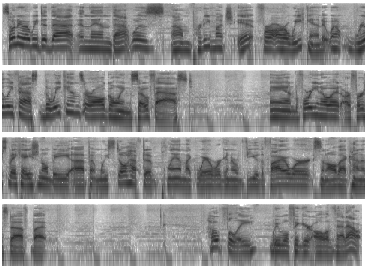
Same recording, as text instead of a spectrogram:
So anyway, we did that, and then that was um, pretty much it for our weekend. It went really fast. The weekends are all going so fast. And before you know it, our first vacation will be up, and we still have to plan like where we're going to view the fireworks and all that kind of stuff. But hopefully, we will figure all of that out.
